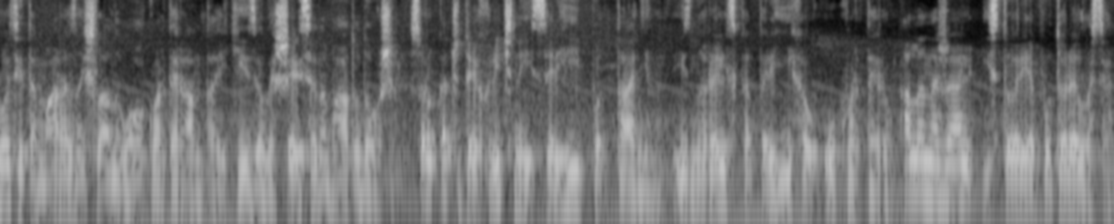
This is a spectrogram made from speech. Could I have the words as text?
році Тамара знайшла нового квартиранта, який залишився набагато довше. 44-річний Сергій Потанін із Норильська переїхав у квартиру. Але на жаль, історія повторилася.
